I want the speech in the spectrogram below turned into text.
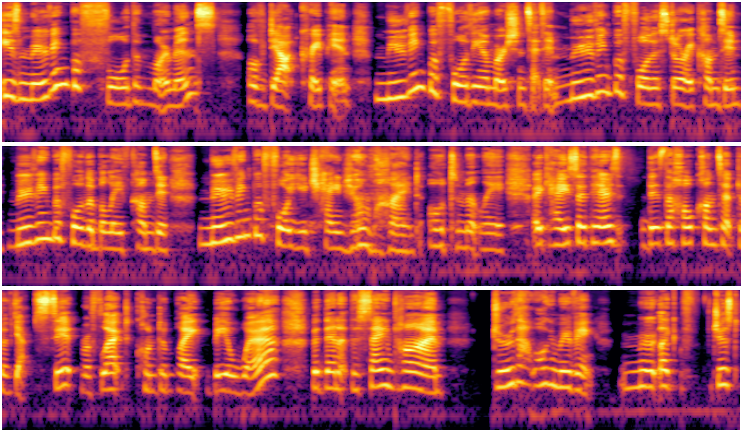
is moving before the moments of doubt creep in, moving before the emotion sets in, moving before the story comes in, moving before the belief comes in, moving before you change your mind ultimately. Okay, so there's there's the whole concept of yeah, sit, reflect, contemplate, be aware, but then at the same time, do that while you're moving. Move like just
